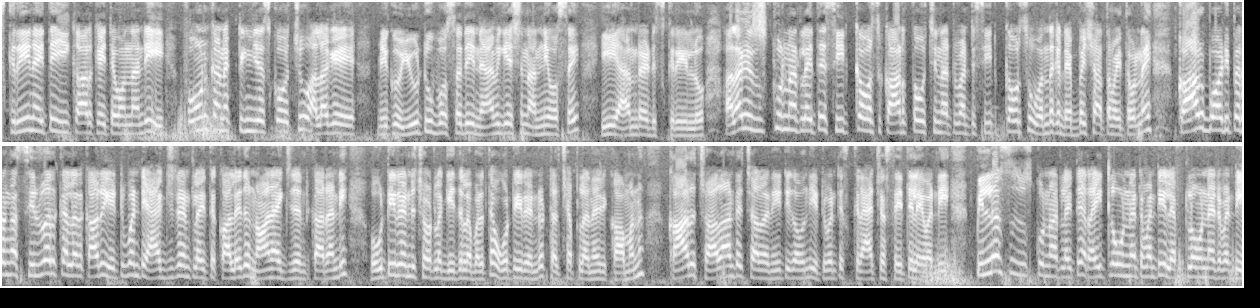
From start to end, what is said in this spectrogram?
screen అయితే ఈ కార్కి అయితే ఉందండి. ఫోన్ కనెక్టింగ్ చేసుకోవచ్చు అలాగే మీకు యూట్యూబ్ వస్తుంది నావిగేషన్ అన్నీ వస్తాయి ఈ ఆండ్రాయిడ్ స్క్రీన్లో అలాగే చూసుకున్నట్లయితే సీట్ కవర్స్ కార్తో వచ్చినటువంటి సీట్ కవర్స్ వందకి డెబ్బై శాతం అయితే ఉన్నాయి. కారు బాడీ పరంగా సిల్వర్ కలర్ కారు ఎటువంటి యాక్సిడెంట్లు అయితే కాలేదు. నాన్ యాక్సిడెంట్ కార్ అండి. ఒకటి రెండు చోట్ల గీతలు పడితే ఒకటి రెండు టచ్ అప్లు అనేది కామన్ కారు చాలా అంటే చాలా నీట్గా ఉంది. ఎటువంటి స్క్రాచెస్ అయితే లేవండి. పిల్లర్స్ చూసుకున్నట్లయితే రైట్లో ఉన్నటువంటి లెఫ్ట్లో ఉన్నటువంటి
